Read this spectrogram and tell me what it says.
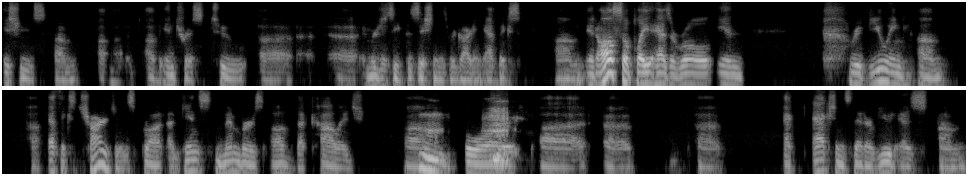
issues um, of interest to uh, uh, emergency physicians regarding ethics. Um, it also play, has a role in reviewing um, uh, ethics charges brought against members of the college um, mm. for uh, uh, uh, ac actions that are viewed as um,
